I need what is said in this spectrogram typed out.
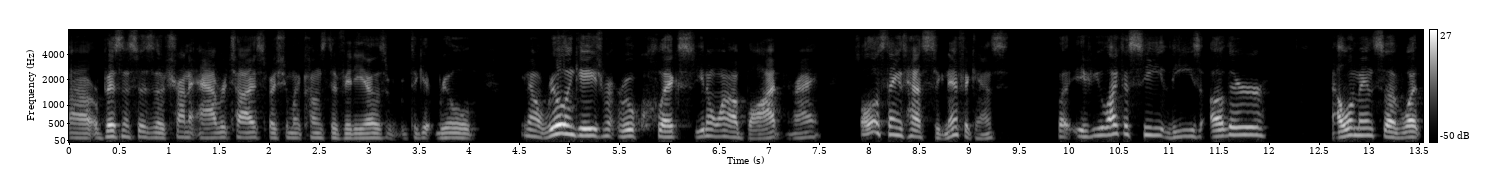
uh, or businesses that are trying to advertise, especially when it comes to videos, to get real, you know, real engagement, real clicks. You don't want a bot, right? So all those things have significance. But if you like to see these other elements of what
